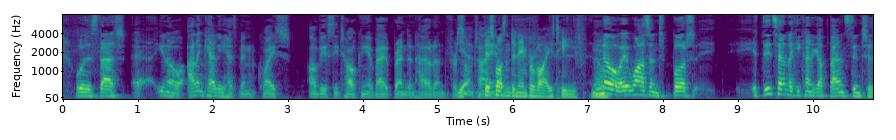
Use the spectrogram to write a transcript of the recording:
was that, uh, you know, Alan Kelly has been quite obviously talking about Brendan Howlin for some time. this wasn't an improvised heave. No. it wasn't, but it did sound like he kind of got bounced into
